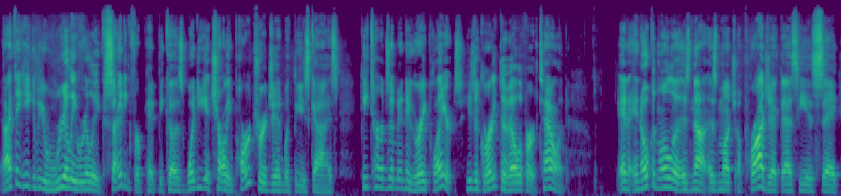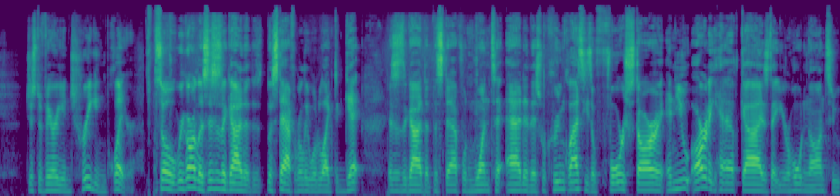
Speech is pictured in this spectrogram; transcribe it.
And I think he could be really, really exciting for Pitt because when you get Charlie Partridge in with these guys, he turns them into great players. He's a great developer of talent. And and Okunlola is not as much a project as he is, say, just a very intriguing player. So regardless, this is a guy that the staff really would like to get. This is a guy that the staff would want to add to this recruiting class. He's a four star, and you already have guys that you're holding on to,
